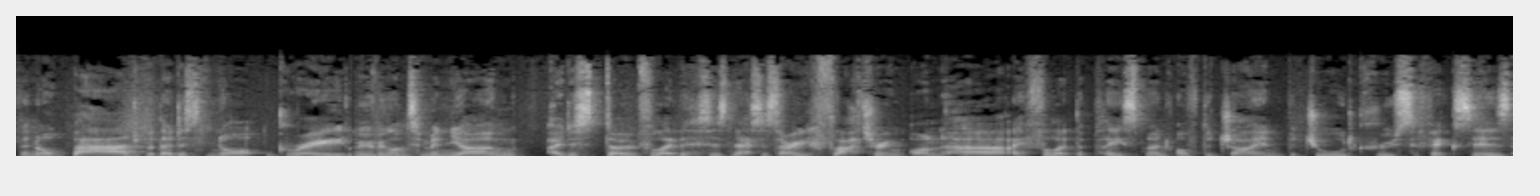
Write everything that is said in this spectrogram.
They're not bad, but they're just not great. Moving on to Min Young, I just don't feel like this is necessarily flattering on her. I feel like the placement of the giant bejeweled crucifixes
